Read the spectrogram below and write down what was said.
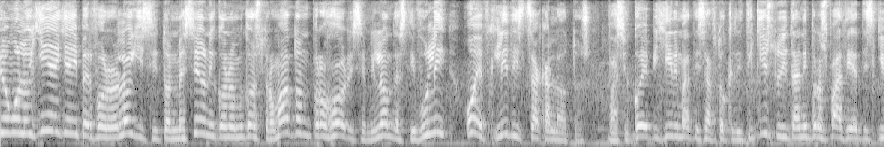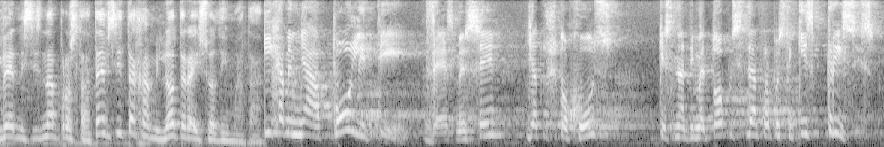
Σε ομολογία για υπερφορολόγηση των μεσαίων οικονομικών στρωμάτων προχώρησε μιλώντας στη Βουλή ο Ευκλήδης Τσακαλώτος. Βασικό επιχείρημα της αυτοκριτικής του ήταν η προσπάθεια της κυβέρνησης να προστατεύσει τα χαμηλότερα εισοδήματα. Είχαμε μια απόλυτη δέσμευση για τους φτωχούς και στην αντιμετώπιση της ανθρωπιστικής κρίσης.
